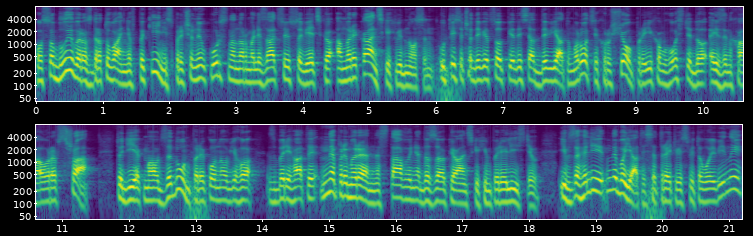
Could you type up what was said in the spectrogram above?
Особливе роздратування в Пекіні спричинив курс на нормалізацію совєтсько-американських відносин. У 1959 році Хрущов приїхав в гості до Ейзенхауера в США, тоді як Мао Цзедун переконував його зберігати непримиренне ставлення до заокеанських імперіалістів і взагалі не боятися Третьої світової війни,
